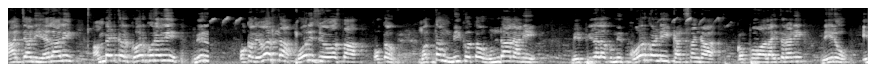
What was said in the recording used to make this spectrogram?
రాజ్యాన్ని ఏలాలి. అంబేద్కర్ కోరుకునేది మీరు ఒక వ్యవస్థ పోలీసు వ్యవస్థ ఒక మొత్తం మీకుతో ఉండాలని మీ పిల్లలకు మీరు కోరుకోండి. ఖచ్చితంగా గొప్ప వాళ్ళు అవుతారని నేను ఈ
